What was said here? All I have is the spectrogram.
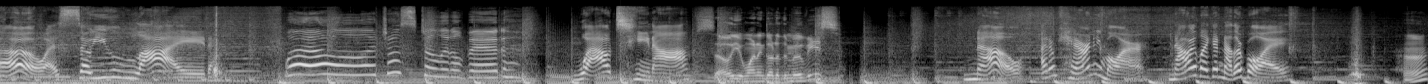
Oh, so you lied. Well, just a little bit. Wow, Tina. So you want to go to the movies? No, I don't care anymore. Now I like another boy. Huh?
